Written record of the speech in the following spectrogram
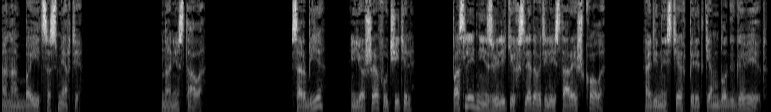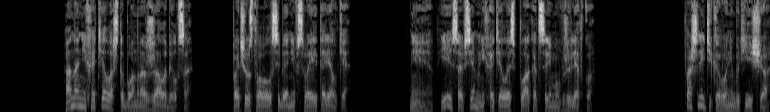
Она боится смерти. Но не стала. Сорбье, ее шеф, учитель, последний из великих следователей старой школы, один из тех, перед кем благоговеют. Она не хотела, чтобы он разжалобился, почувствовал себя не в своей тарелке. Нет, ей совсем не хотелось плакаться ему в жилетку. Пошлите кого-нибудь еще,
